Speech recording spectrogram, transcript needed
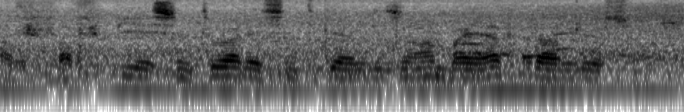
hafif hafif bir esinti var. Esinti geldiği zaman bayağı ferahlıyorsunuz.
